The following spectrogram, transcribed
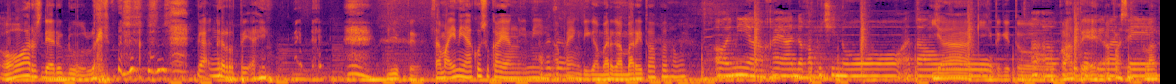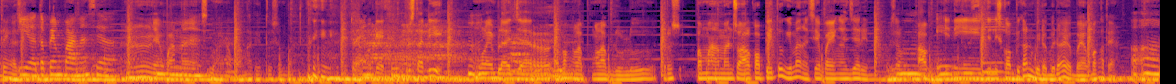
oh harus diaduk dulu. Nggak ngerti aing. gitu. Sama ini aku suka yang ini apa, yang digambar-gambar itu apa namanya? Oh ini ya kayak ada cappuccino atau Iya, kayak gitu-gitu. Uh-uh, Latte, kopi-kopi apa sih? Latte nggak sih? Iya tapi yang panas ya. Hmm, yang panas. Wah, banget itu sumpah. Oke, terus tadi mulai belajar apa ngelap-ngelap dulu. Terus pemahaman soal kopi itu gimana? Siapa yang ngajarin? Misal ah, ini jenis kopi kan beda-beda ya, banyak banget ya. Oh, oh,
